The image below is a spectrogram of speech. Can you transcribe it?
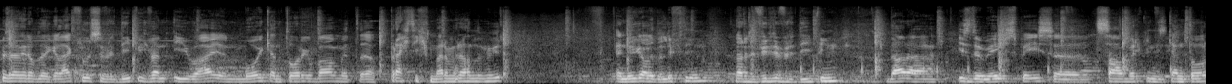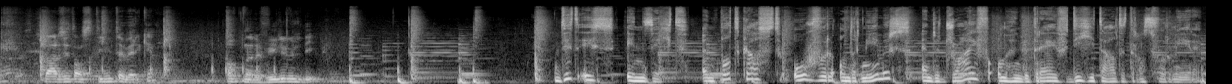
We zijn hier op de gelijkvloerse verdieping van EY, een mooi kantoorgebouw met uh, prachtig marmer aan de muur. En nu gaan we de lift in naar de vierde verdieping. Daar uh, is de Wavespace, uh, het samenwerkingskantoor. Daar zit ons team te werken. Op naar de vierde verdieping. Dit is Inzicht, een podcast over ondernemers en de drive om hun bedrijf digitaal te transformeren.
